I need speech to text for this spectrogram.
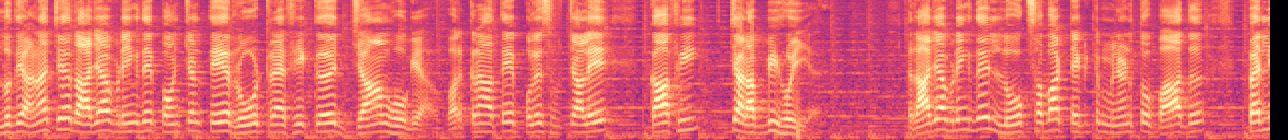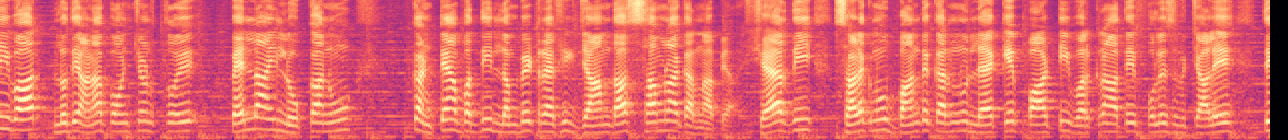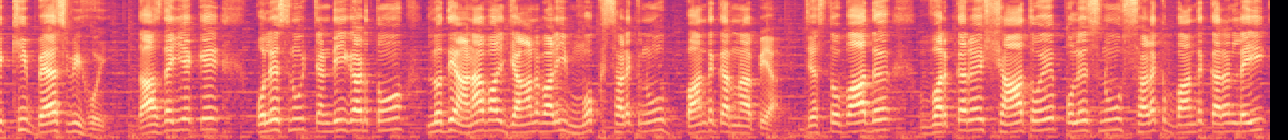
ਲੁਧਿਆਣਾ 'ਚ ਰਾਜਾ ਵੜਿੰਗ ਦੇ ਪਹੁੰਚਣ ਤੇ ਰੋਡ ਟ੍ਰੈਫਿਕ ਜਾਮ ਹੋ ਗਿਆ। ਵਰਕਰਾਂ ਅਤੇ ਪੁਲਿਸ ਵਿਚਾਲੇ ਕਾਫੀ ਝੜਪ ਵੀ ਹੋਈ ਹੈ। ਰਾਜਾ ਵੜਿੰਗ ਦੇ ਲੋਕ ਸਭਾ ਟਿਕਟ ਮਿਲਣ ਤੋਂ ਬਾਅਦ ਪਹਿਲੀ ਵਾਰ ਲੁਧਿਆਣਾ ਪਹੁੰਚਣ ਤੋਂ ਪਹਿਲਾਂ ਹੀ ਲੋਕਾਂ ਨੂੰ ਘੰਟਿਆਂ ਬੱਧੀ ਲੰਬੇ ਟ੍ਰੈਫਿਕ ਜਾਮ ਦਾ ਸਾਹਮਣਾ ਕਰਨਾ ਪਿਆ। ਸ਼ਹਿਰ ਦੀ ਸੜਕ ਨੂੰ ਬੰਦ ਕਰਨ ਨੂੰ ਲੈ ਕੇ ਪਾਰਟੀ ਵਰਕਰਾਂ ਅਤੇ ਪੁਲਿਸ ਵਿਚਾਲੇ ਤਿੱਖੀ ਬਹਿਸ ਵੀ ਹੋਈ। ਦੱਸ ਦਈਏ ਕਿ ਪੁਲਿਸ ਨੂੰ ਚੰਡੀਗੜ੍ਹ ਤੋਂ ਲੁਧਿਆਣਾ ਵੱਲ ਜਾਣ ਵਾਲੀ ਮੁੱਖ ਸੜਕ ਨੂੰ ਬੰਦ ਕਰਨਾ ਪਿਆ। ਜਿਸ ਤੋਂ ਬਾਅਦ ਵਰਕਰ ਸ਼ਾਂਤ ਹੋਏ। ਪੁਲਿਸ ਨੂੰ ਸੜਕ ਬੰਦ ਕਰਨ ਲਈ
